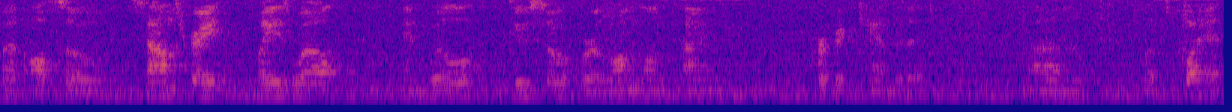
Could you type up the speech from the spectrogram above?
but also sounds great, plays well, and will do so for a long, long time. Perfect candidate. Um, let's play it.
